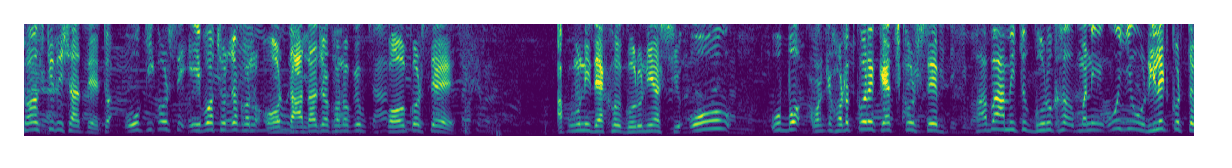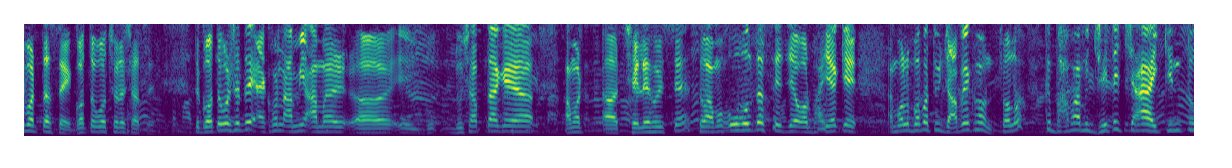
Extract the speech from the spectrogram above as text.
সংস্কৃতির সাথে। তো ও কি করছে? এবছর যখন ওর দাদা যখন ওকে কল করছে আপুমনি দেখো গরু নিয়ে আসছি। ও ও আমাকে হঠাৎ করে ক্যাচ করছে, বাবা, আমি তো গরু খা মানে ওই যে রিলেট করতে পারতেছে গত বছরের সাথে। তো গত বছরের সাথে এখন আমি আমার দু সপ্তাহ আগে আমার ছেলে হয়েছে। তো আমার ও বলতেছে যে ওর ভাইয়াকে, আমি বললাম, বাবা তুমি যাবে এখন? চলো। বাবা, আমি যেতে চাই, কিন্তু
